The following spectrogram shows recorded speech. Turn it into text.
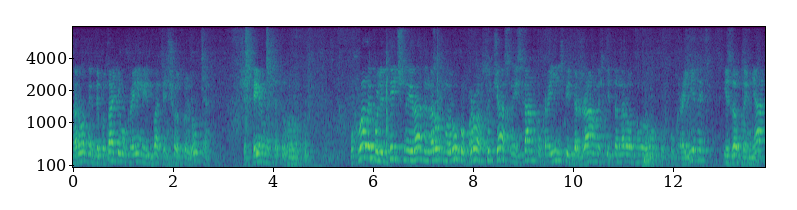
народних депутатів України від 26 жовтня 2014 року. Ухвали політичної ради народного руху про сучасний стан української державності та народного руху України і завдання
